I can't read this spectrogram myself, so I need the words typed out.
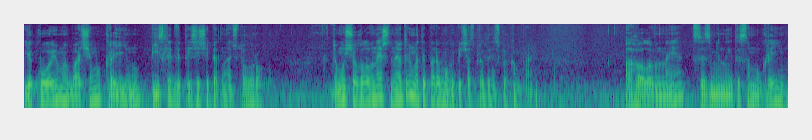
якою ми бачимо країну після 2015 року. Тому що головне ж не отримати перемогу під час президентської кампанії. А головне це змінити саму країну.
